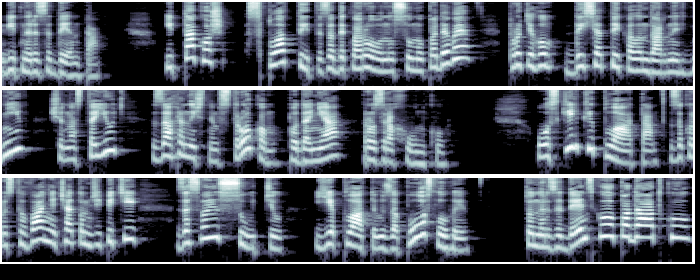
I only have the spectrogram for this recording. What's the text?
від нерезидента, і також сплатити задекларовану суму ПДВ протягом 10 календарних днів, що настають за граничним строком подання розрахунку. Оскільки плата за користування чатом GPT за своєю суттю є платою за послуги, то нерезидентського податку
